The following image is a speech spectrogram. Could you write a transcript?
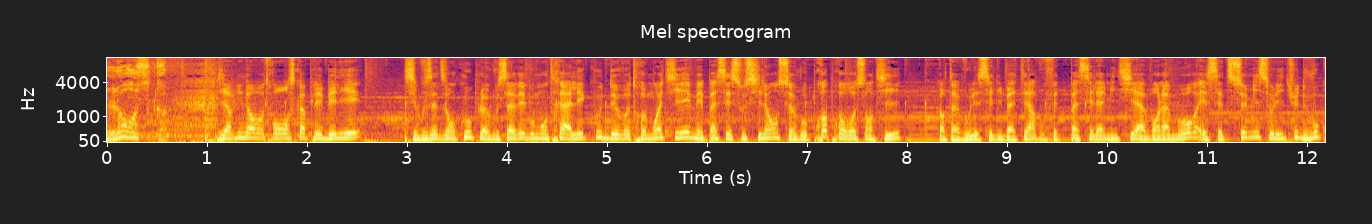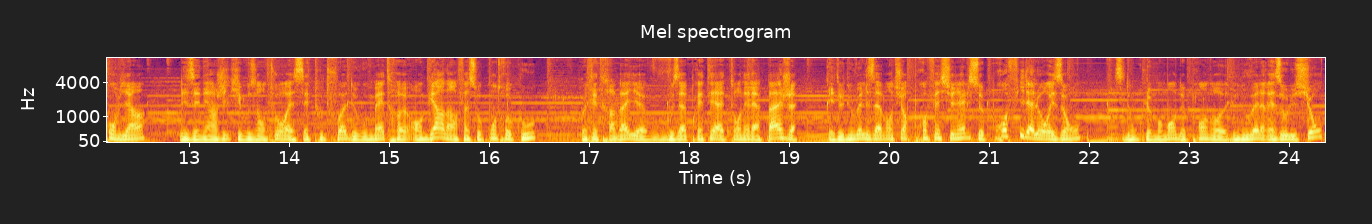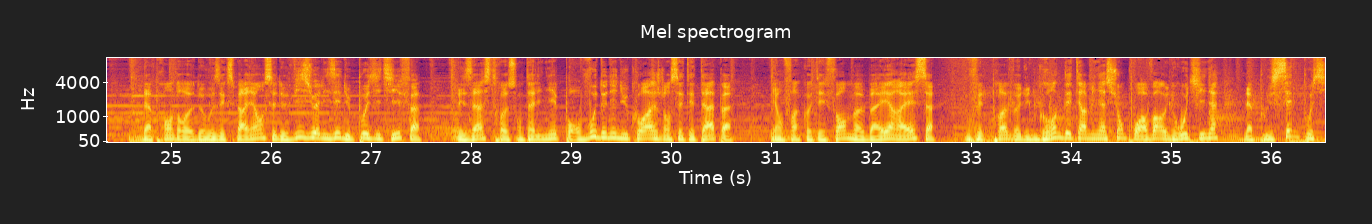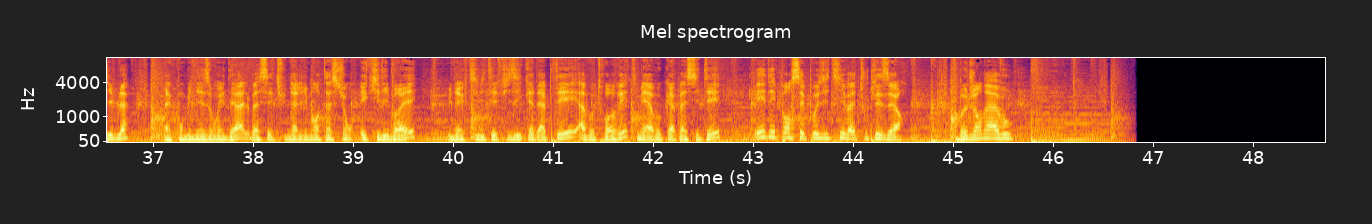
L'horoscope. Bienvenue dans votre horoscope les béliers. Si vous êtes en couple, vous savez vous montrer à l'écoute de votre moitié mais passer sous silence vos propres ressentis. Quant à vous les célibataires, vous faites passer l'amitié avant l'amour et cette semi-solitude vous convient. Les énergies qui vous entourent essaient toutefois de vous mettre en garde hein, face au contre-coup. Côté travail, vous vous apprêtez à tourner la page et de nouvelles aventures professionnelles se profilent à l'horizon. C'est donc le moment de prendre de nouvelles résolutions, d'apprendre de vos expériences et de visualiser du positif. Les astres sont alignés pour vous donner du courage dans cette étape. Et enfin, côté forme, bah RAS, vous faites preuve d'une grande détermination pour avoir une routine la plus saine possible. La combinaison idéale, bah, c'est une alimentation équilibrée, une activité physique adaptée à votre rythme et à vos capacités, et des pensées positives à toutes les heures. Bonne journée à vous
